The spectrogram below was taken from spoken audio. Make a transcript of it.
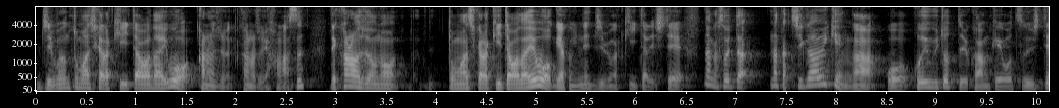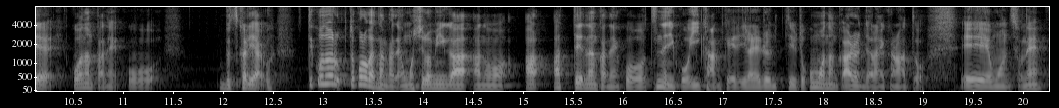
自分の友達から聞いた話題を彼女彼女に話す。で、彼女の友達から聞いた話題を逆にね、自分が聞いたりして、なんかそういった、なんか違う意見が、こう、恋人っていう関係を通じて、こうなんかね、こう、ぶつかり合うってことところがなんかね面白みがあのああってなんかねこう常にこういい関係でいられるっていうところもなんかあるんじゃないかなと、えー、思うんですよね。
